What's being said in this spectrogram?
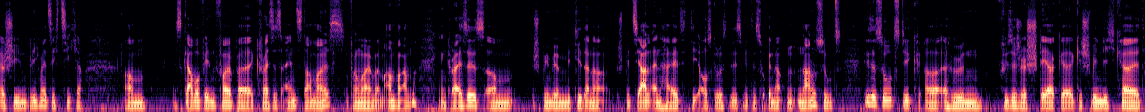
erschienen, bin ich mir jetzt nicht sicher. Ähm, es gab auf jeden Fall bei Crisis 1 damals, fangen wir mal beim Anfang an, in Crisis ähm, spielen wir Mitglied einer Spezialeinheit, die ausgerüstet ist mit den sogenannten Nanosuits. Diese Suits, die äh, erhöhen physische Stärke, Geschwindigkeit,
